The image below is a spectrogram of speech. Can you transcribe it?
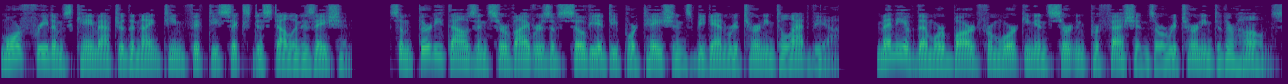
More freedoms came after the 1956 destalinization. Some 30,000 survivors of Soviet deportations began returning to Latvia. Many of them were barred from working in certain professions or returning to their homes.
